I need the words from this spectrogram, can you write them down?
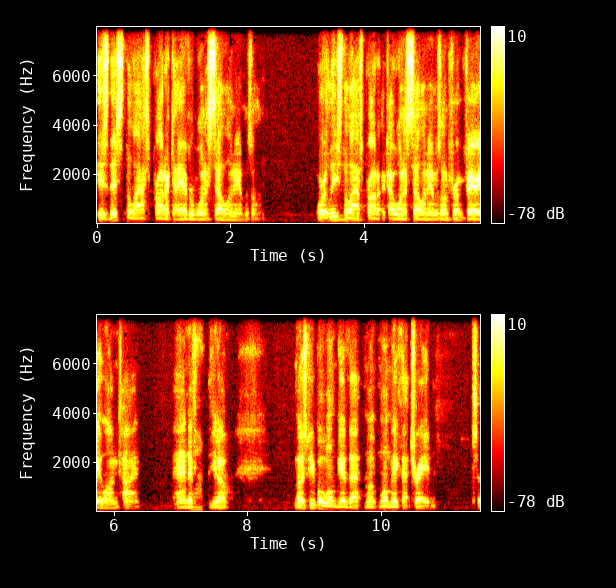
is this the last product I ever want to sell on Amazon? Or at least the last product I want to sell on Amazon for a very long time. And if, yeah. you know, most people won't give that, won't, won't make that trade. So.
